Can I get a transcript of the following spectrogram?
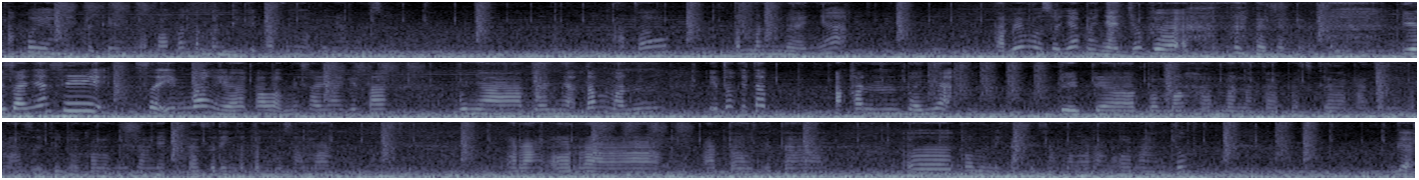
aku yang itu kan nggak apa-apa temen dikit tapi nggak punya musuh. Atau temen banyak tapi musuhnya banyak juga. Biasanya sih seimbang ya kalau misalnya kita punya banyak temen itu kita akan banyak beda pemahaman atau apa segala macam termasuk juga kalau misalnya kita sering ketemu sama orang-orang atau kita uh, komunikasi sama orang-orang tuh nggak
